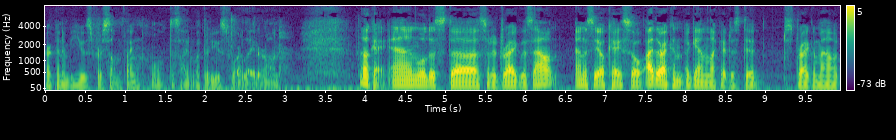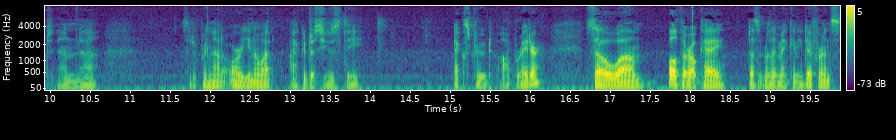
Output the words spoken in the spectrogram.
are going to be used for something. We'll decide what they're used for later on. Okay, and we'll just uh, sort of drag this out, and I say, okay, so either I can, again, like I just did, just drag them out and uh, sort of bring that, or you know what, I could just use the extrude operator. So um, both are okay, doesn't really make any difference.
